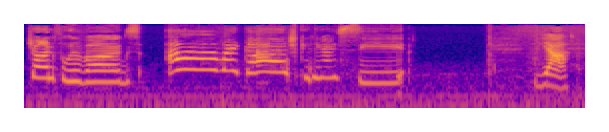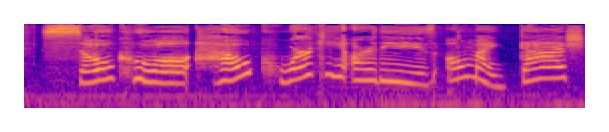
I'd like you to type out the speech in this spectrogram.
John Fluevogs. Oh my gosh, can you guys see? Yeah, so cool. How quirky are these? Oh my gosh.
